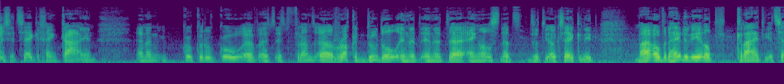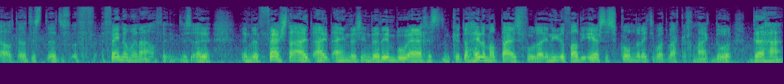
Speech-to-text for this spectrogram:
er zit zeker geen K in. En een koekeroekoe, het Frans, uh, rockadoodle in het, in het uh, Engels, dat doet hij ook zeker niet. Maar over de hele wereld kraait hij hetzelfde. Dat is, dat is fenomenaal, vind ik. Dus uh, in de verste uiteinders in de rimboe ergens... dan kun je toch helemaal thuis voelen. In ieder geval die eerste seconde dat je wordt wakker gemaakt door de haan.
